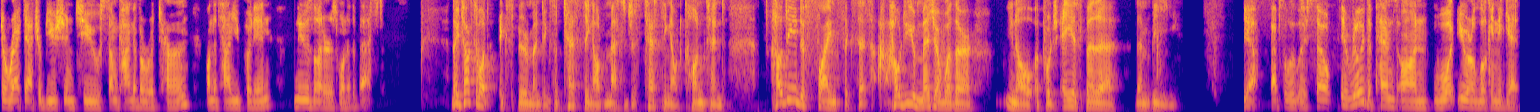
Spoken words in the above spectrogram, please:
direct attribution to some kind of a return on the time you put in, newsletter is one of the best. Now, you talked about experimenting, so testing out messages, testing out content. How do you define success? How do you measure whether, you know, approach A is better than B? Yeah, absolutely. So it really depends on what you are looking to get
